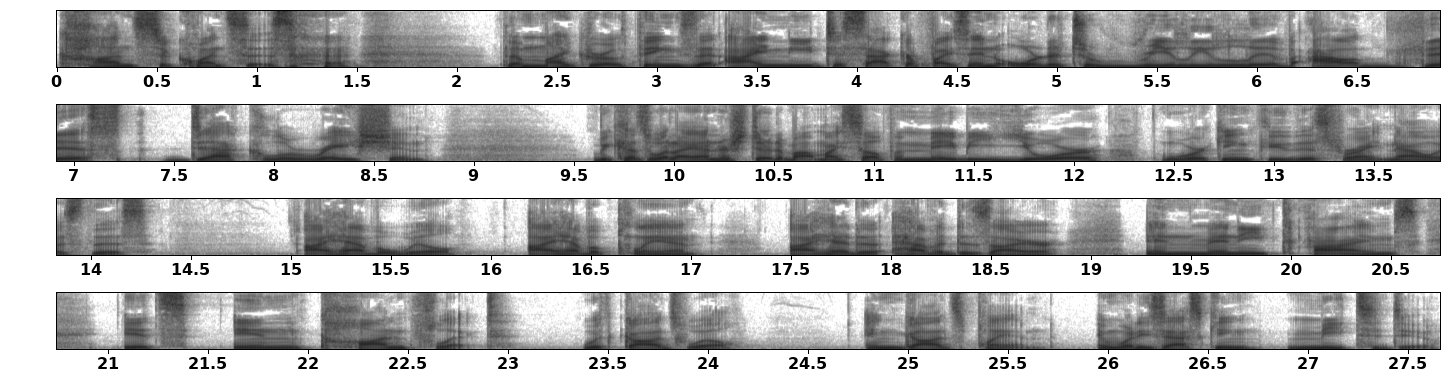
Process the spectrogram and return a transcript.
consequences." the micro things that I need to sacrifice in order to really live out this declaration because what I understood about myself, and maybe you're working through this right now, is this I have a will, I have a plan, I had have a desire. And many times it's in conflict with God's will and God's plan and what He's asking me to do.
